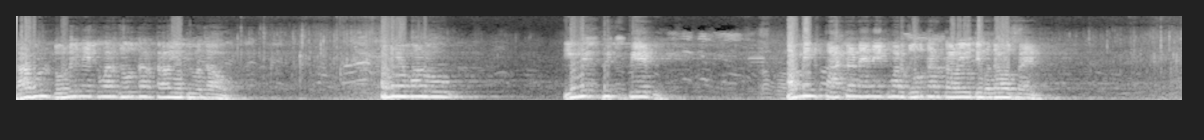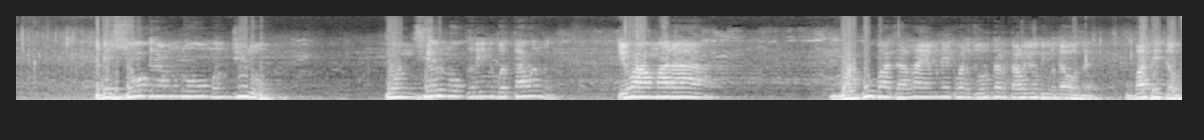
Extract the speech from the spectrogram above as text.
રાહુલ ઢોલીને એકવાર જોરદાર તાળીઓથી બતાવો અને અમારું ઇલેક્ટ્રિક પેડ અમીન પાટણ એને એકવાર જોરદાર તાળીઓથી બતાવો સાહેબ. અને 100 ગ્રામનો મંજીરો પોંછેરનો કરીને બતાવવાનો. એવા અમારા વાઘુભા ઝાલા એમને એકવાર જોરદાર તાળીઓથી બતાવો સાહેબ. ઊભા થઈ જાઓ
